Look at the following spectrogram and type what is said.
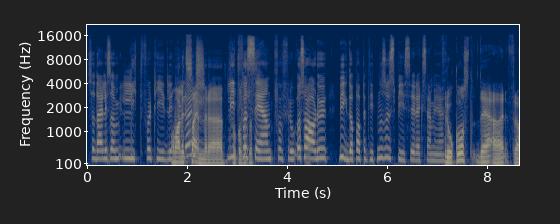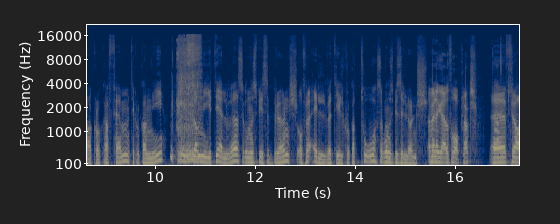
Så det er liksom litt for tidlig Man har til litt lunsj. seinere Litt for sent for frokost. Og så har du bygd opp appetitten, så du spiser ekstra mye. Frokost det er fra klokka fem til klokka ni. Fra ni til elleve så kan du spise brunsj, og fra elleve til klokka to så kan du spise lunsj. Det er veldig greit å få det oppklart. Eh, fra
